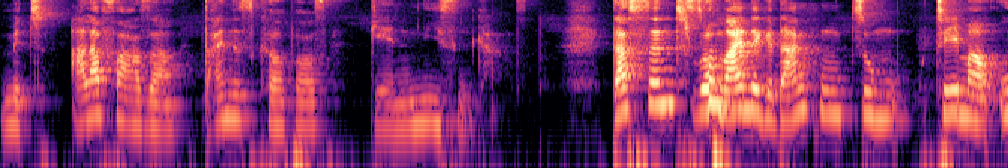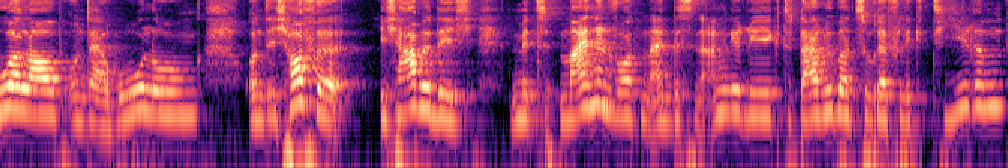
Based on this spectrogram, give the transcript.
mit aller Faser deines Körpers genießen kannst. Das sind so meine Gedanken zum Thema Urlaub und Erholung und ich hoffe, ich habe dich mit meinen Worten ein bisschen angeregt, darüber zu reflektieren,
